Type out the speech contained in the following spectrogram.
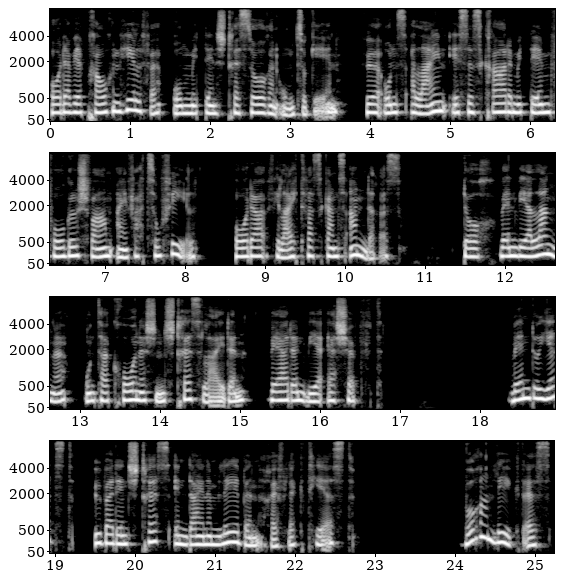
Oder wir brauchen Hilfe, um mit den Stressoren umzugehen. Für uns allein ist es gerade mit dem Vogelschwarm einfach zu viel. Oder vielleicht was ganz anderes. Doch wenn wir lange unter chronischen Stress leiden, werden wir erschöpft. Wenn du jetzt über den Stress in deinem Leben reflektierst, woran liegt es,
